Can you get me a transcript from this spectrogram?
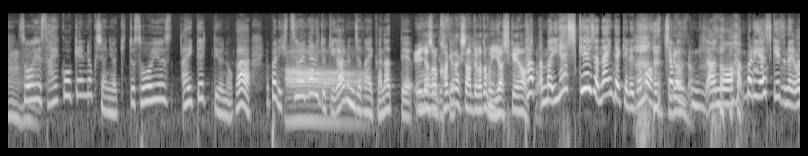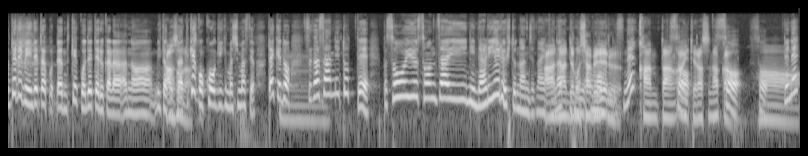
うんうん、そういう最高権力者にはきっとそういう相手っていうのがやっぱり必要になる時があるんじゃないかなってえじゃあその柿崎さんって方も癒し系なんですか、うん、まあ、癒し系じゃないんだけれども 多分あのあんまり癒し系じゃない。テレビに出た結構出てるからあの見たことあって結構攻撃もしますよ。だけど菅さんにとってそういう存在になり得る人なんじゃないかなって思うんですね。簡単相手らす中。そうでね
